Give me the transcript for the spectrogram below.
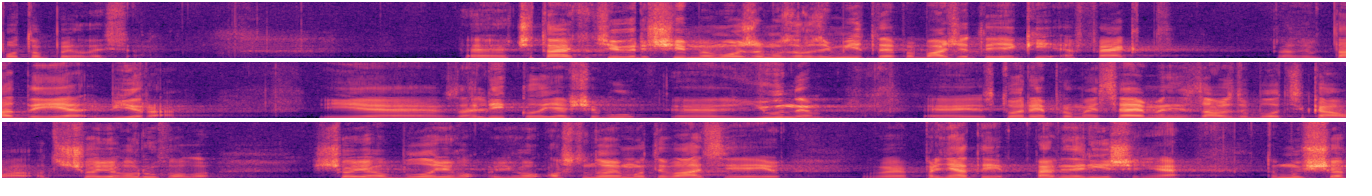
потопилися. Е, Читаючи ці вірші, ми можемо зрозуміти, побачити, який ефект, результат дає віра. І е, взагалі, коли я ще був е, юним, історія про Моїсея мені завжди була цікава. От що його рухало, що його було його, його основною мотивацією е, прийняти певне рішення. Тому що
